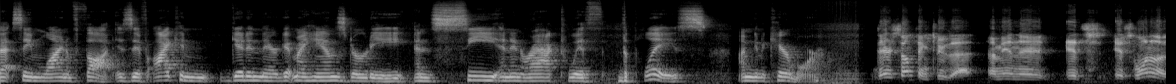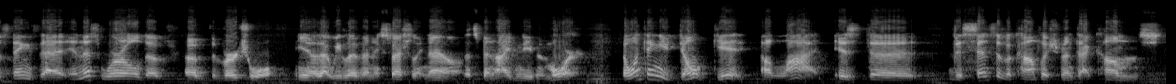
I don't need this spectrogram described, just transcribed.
that same line of thought is if I can get in there, get my hands dirty, and see and interact with the place, I'm going to care more. there's something to that. I mean, it, it's it's one of those things that in this world of, of the virtual, you know, that we live in, especially now, that's been heightened even more. The one thing you don't get a lot is the the sense of accomplishment that comes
